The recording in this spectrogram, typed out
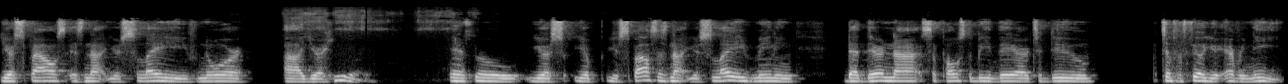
your spouse is not your slave nor uh, your hero. And so your your your spouse is not your slave, meaning that they're not supposed to be there to do to fulfill your every need.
